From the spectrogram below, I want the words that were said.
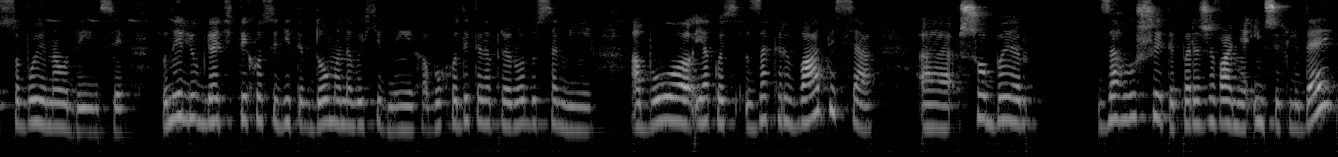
з собою наодинці. Вони люблять тихо сидіти вдома на вихідних, або ходити на природу самі, або якось закриватися, е, щоб заглушити переживання інших людей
